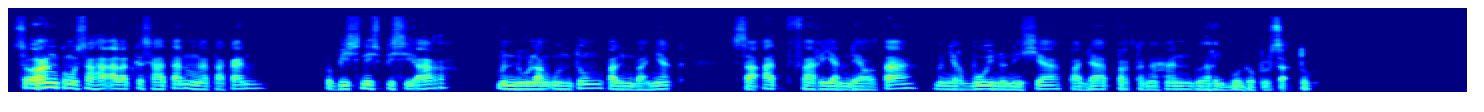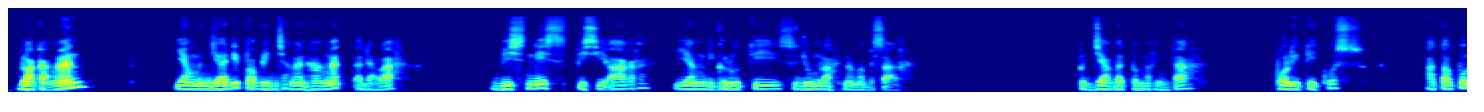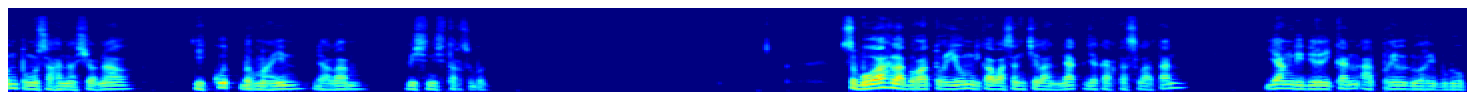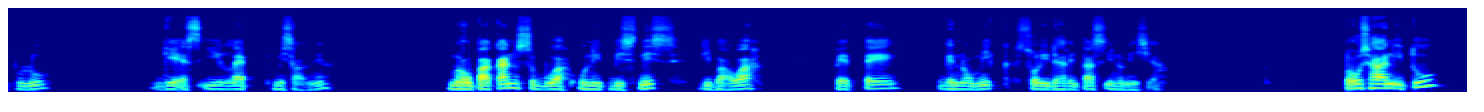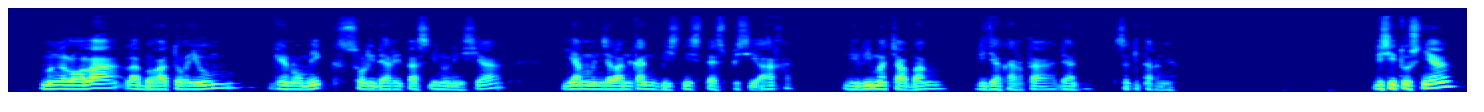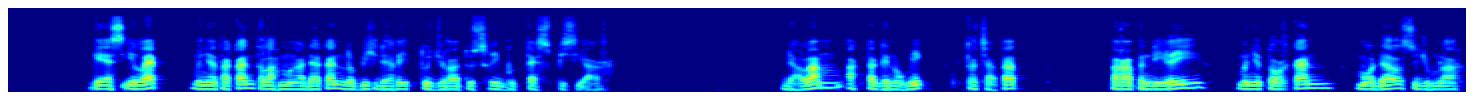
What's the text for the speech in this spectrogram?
Seorang pengusaha alat kesehatan mengatakan pebisnis PCR mendulang untung paling banyak saat varian Delta menyerbu Indonesia pada pertengahan 2021. Belakangan, yang menjadi perbincangan hangat adalah bisnis PCR yang digeluti sejumlah nama besar. Pejabat pemerintah, politikus, ataupun pengusaha nasional ikut bermain dalam bisnis tersebut. Sebuah laboratorium di kawasan Cilandak, Jakarta Selatan yang didirikan April 2020, GSI Lab misalnya, merupakan sebuah unit bisnis di bawah PT Genomik Solidaritas Indonesia. Perusahaan itu mengelola laboratorium Genomik Solidaritas Indonesia yang menjalankan bisnis tes PCR di lima cabang di Jakarta dan sekitarnya. Di situsnya, GSI Lab menyatakan telah mengadakan lebih dari 700.000 tes PCR. Dalam akta genomik tercatat para pendiri menyetorkan modal sejumlah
